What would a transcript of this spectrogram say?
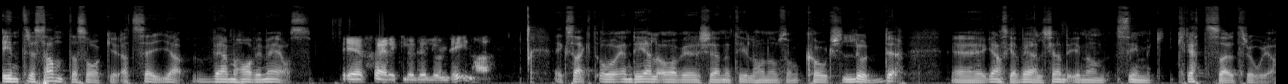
intressanta saker att säga. Vem har vi med oss? Det är Fredrik Ludde Lundin här. Exakt, och en del av er känner till honom som coach Ludde. Eh, ganska välkänd inom simkretsar tror jag.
